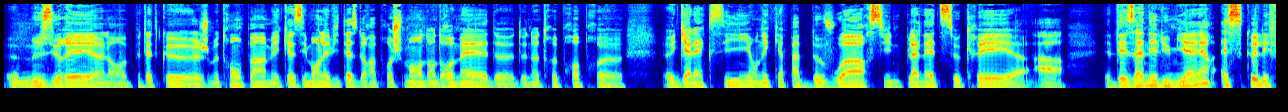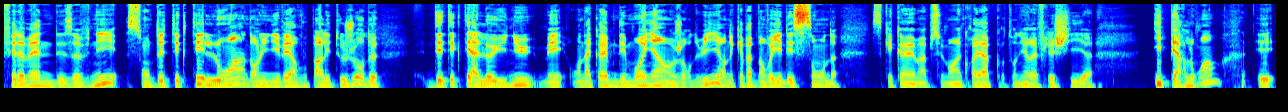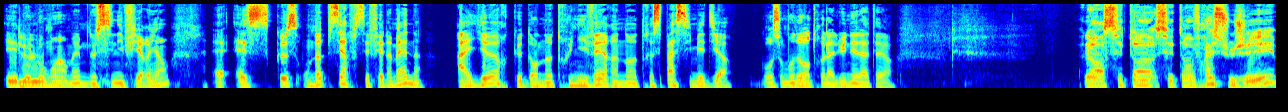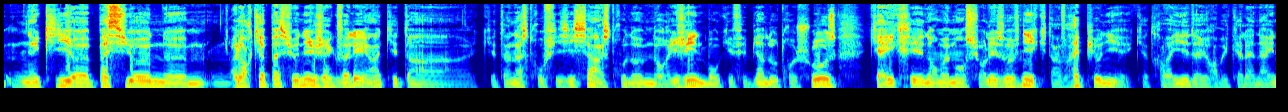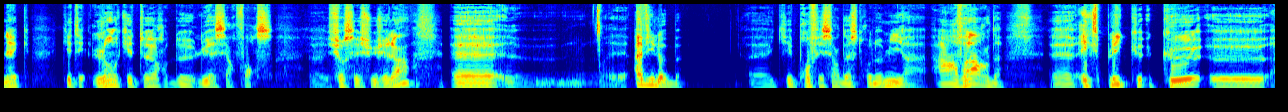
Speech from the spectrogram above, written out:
mesurer, alors peut-être que je me trompe, hein, mais quasiment la vitesse de rapprochement d'Andromède, de notre propre euh, galaxie. On est capable de voir si une planète se crée à des années-lumière. Est-ce que les phénomènes des ovnis sont détectés loin dans l'univers? Vous parlez toujours de détecter à l'œil nu, mais on a quand même des moyens aujourd'hui. On est capable d'envoyer des sondes, ce qui est quand même absolument incroyable quand on y réfléchit, euh, hyper loin, et, le loin même ne signifie rien. Est-ce que on observe ces phénomènes ailleurs que dans notre univers, notre espace immédiat, grosso modo entre la Lune et la Terre alors c'est un c'est un vrai sujet qui euh, passionne euh, alors qui a passionné Jacques Vallée hein, qui est un qui est un astrophysicien, astronome d'origine, bon, qui fait bien d'autres choses, qui a écrit énormément sur les ovnis, qui est un vrai pionnier, qui a travaillé d'ailleurs avec Alan Hynek, qui était l'enquêteur de l'US Air Force euh, sur ces sujets-là. Avi Loeb, qui est professeur d'astronomie à Harvard, euh, explique que euh,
